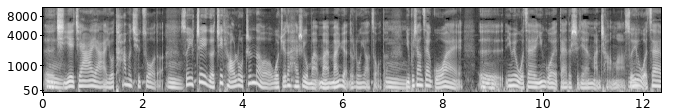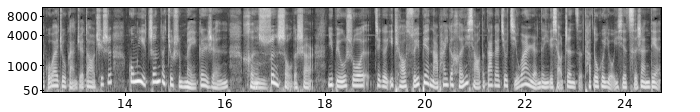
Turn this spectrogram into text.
呃，嗯。企业家呀，由他们去做的。嗯。所以这个这条路真的，我觉得还是有蛮蛮蛮远的路要走的。嗯，你不像在国外，呃，嗯。因为我在英国也待的时间蛮长嘛，所以嗯。我在国外就感觉到，其实公益真的就是每个人很嗯。顺手的事儿。你比如说，这个一条随便哪怕一个很小的，大概就几万人的一个小镇子，它都会有一些慈善店，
